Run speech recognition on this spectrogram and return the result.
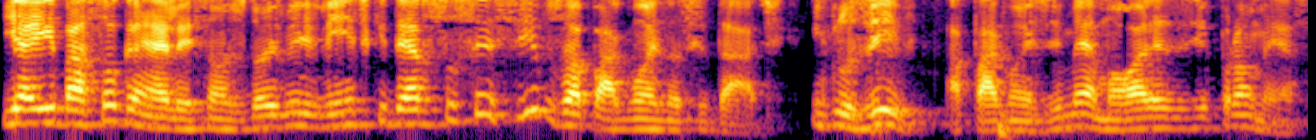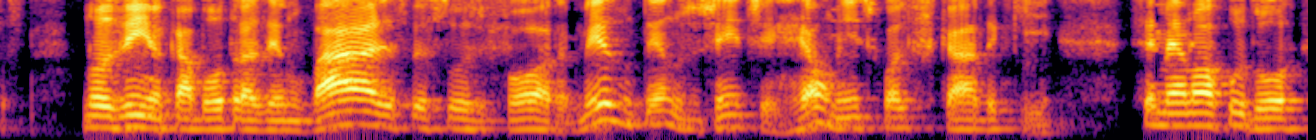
E aí bastou ganhar a eleição de 2020 que deram sucessivos apagões na cidade, inclusive apagões de memórias e de promessas. Nozinho acabou trazendo várias pessoas de fora, mesmo tendo gente realmente qualificada aqui. Sem menor pudor,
